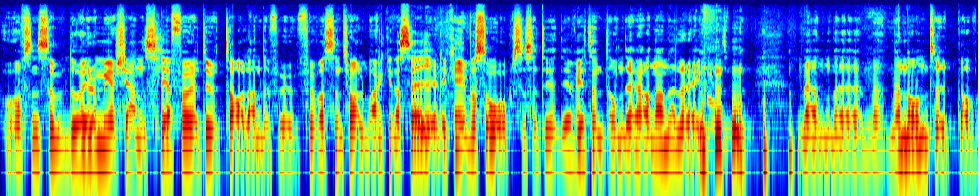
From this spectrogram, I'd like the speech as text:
och så, då är de mer känsliga för ett uttalande för, för vad centralbankerna säger. Det kan ju vara så också. Så det, jag vet inte om det är hönan eller ägget. men, eh, men, men någon typ av,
